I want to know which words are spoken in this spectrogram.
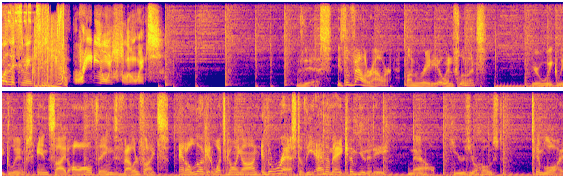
You're listening to Radio Influence. This is the Valor Hour on Radio Influence. Your weekly glimpse inside all things Valor fights and a look at what's going on in the rest of the MMA community. Now, here's your host, Tim Loy.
